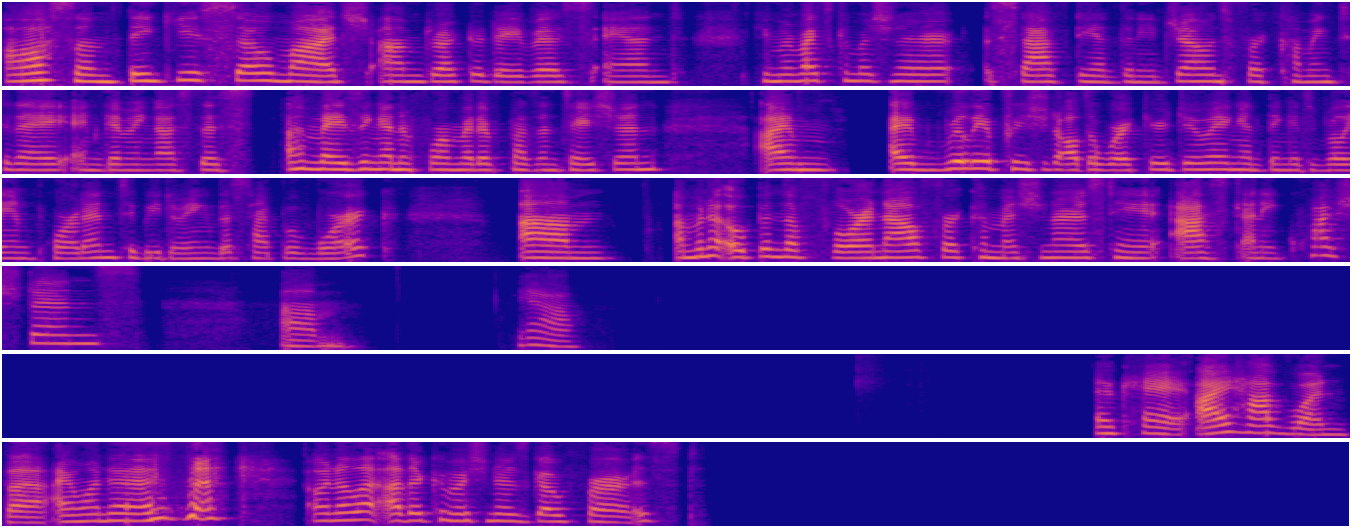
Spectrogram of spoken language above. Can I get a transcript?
Awesome. Thank you so much, um, Director Davis and Human Rights Commissioner Staff DeAnthony Jones for coming today and giving us this amazing and informative presentation. I'm I really appreciate all the work you're doing and think it's really important to be doing this type of work. Um, I'm going to open the floor now for commissioners to ask any questions. Um, yeah. Okay, I have one, but I want to I want to let other commissioners go first.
